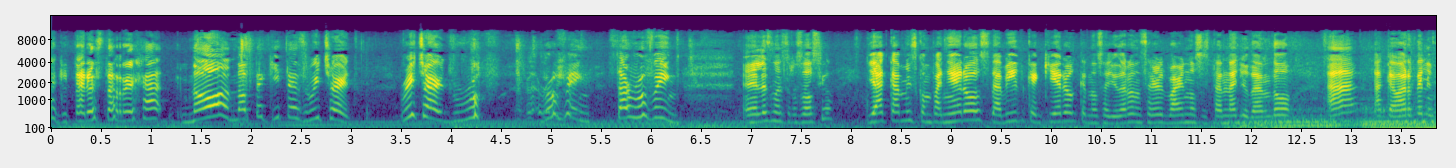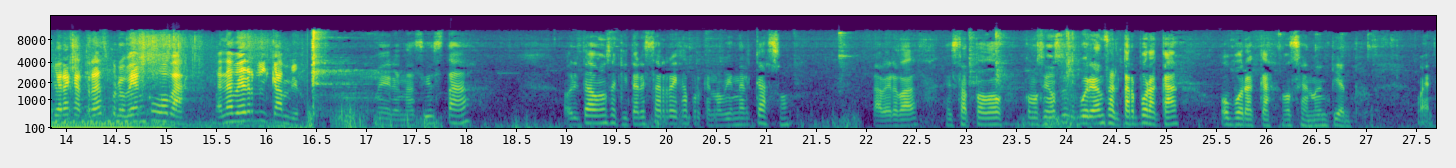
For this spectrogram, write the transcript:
a quitar esta reja. No, no te quites, Richard. Richard, roof, roofing, start roofing. Él es nuestro socio. Ya acá mis compañeros, David, que quiero que nos ayudaron a hacer el bar, nos están ayudando a acabar de limpiar acá atrás, pero vean cómo va. Van a ver el cambio. Miren, así está. Ahorita vamos a quitar esta reja porque no viene el caso. La verdad, está todo como si no se pudieran saltar por acá o por acá. O sea, no entiendo. Bueno,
